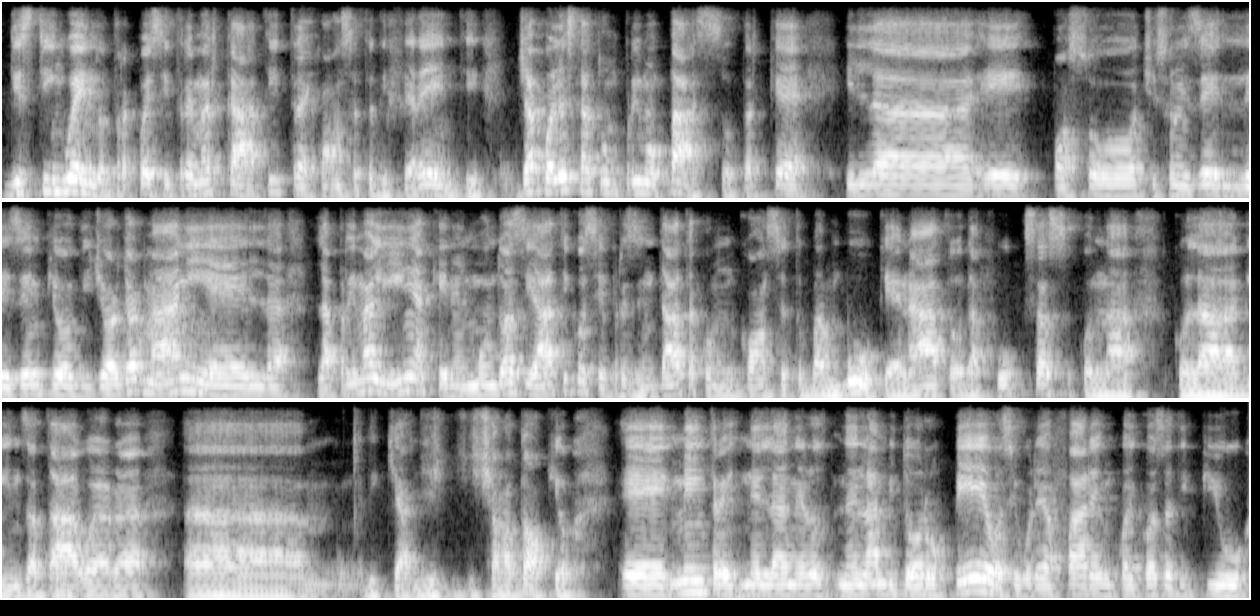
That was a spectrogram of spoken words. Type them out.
distinguendo tra questi tre mercati tre concept differenti. Già quello è stato un primo passo perché il, e posso, ci sono es- l'esempio di Giorgio Armani è il, la prima linea che nel mondo asiatico si è presentata con un concept bambù che è nato da Fuxas con con la Ginza Tower uh, di, diciamo a Tokyo, e, mentre nel, nello, nell'ambito europeo si voleva fare un qualcosa di più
